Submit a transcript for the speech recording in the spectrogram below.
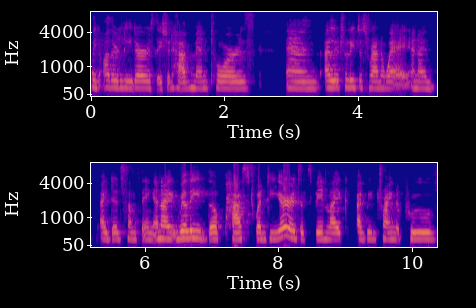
in other leaders. They should have mentors. And I literally just ran away and I I did something. And I really the past 20 years it's been like I've been trying to prove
